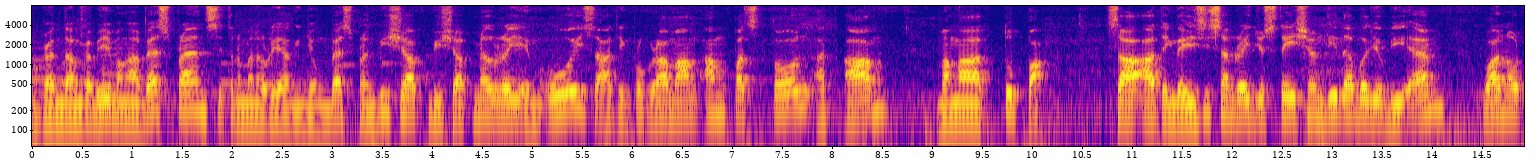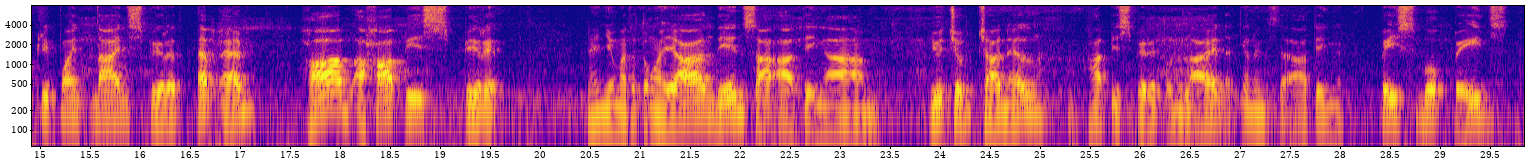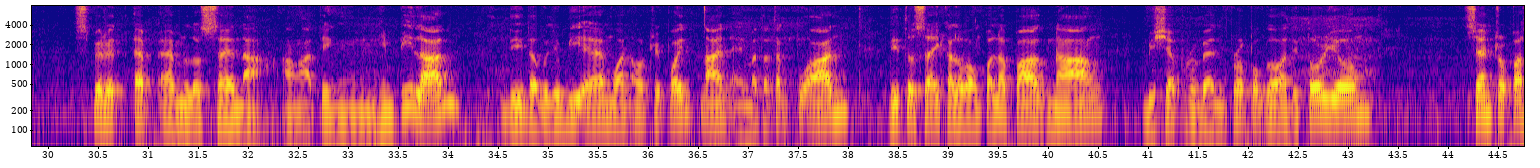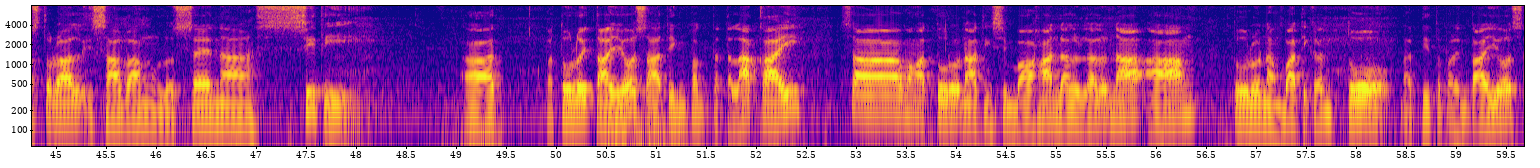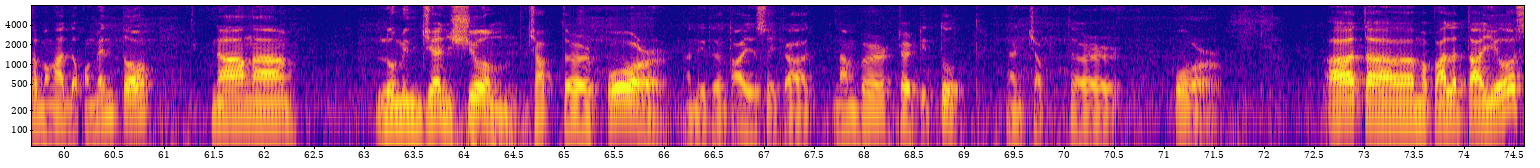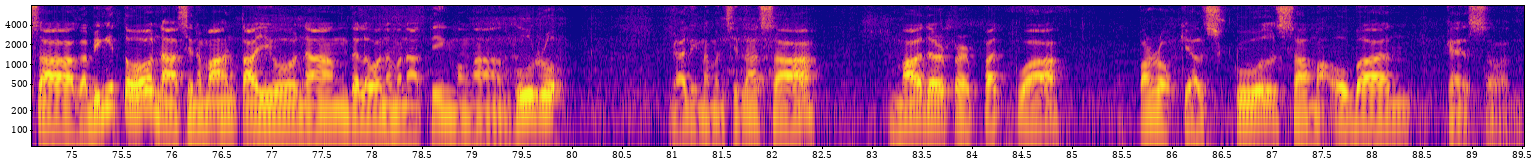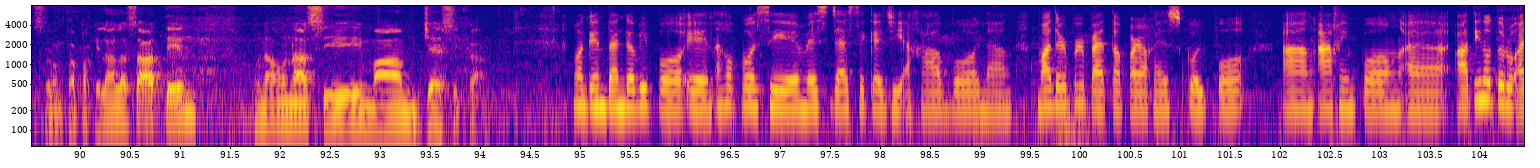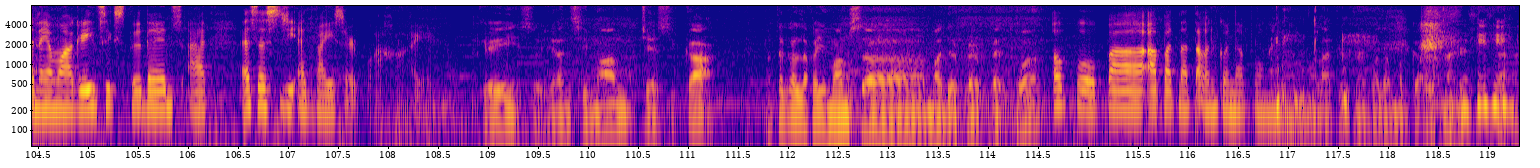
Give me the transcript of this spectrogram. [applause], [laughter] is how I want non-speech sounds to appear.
Magandang gabi mga best friends. Ito naman uri ang inyong best friend Bishop, Bishop Melray M. Uy sa ating programang Ang Pastol at ang Mga Tupa sa ating diocesan radio station DWBM 103.9 Spirit FM Have a Happy Spirit na inyong matutunghayan din sa ating um, YouTube channel Happy Spirit Online at ganun sa ating Facebook page Spirit FM Lucena. Ang ating himpilan, DWBM 103.9 ay matatagpuan dito sa ikalawang palapag ng Bishop Ruben Propogo Auditorium, Centro Pastoral Isabang, Lucena City. At patuloy tayo sa ating pagtatalakay sa mga turo nating simbahan, lalo-lalo na ang turo ng Vatican II. At dito pa rin tayo sa mga dokumento ng uh, Lumen Gentium chapter 4. Andito na tayo sa ika number 32 ng chapter 4. At uh, mapalad tayo sa gabing ito na sinamahan tayo ng dalawa naman nating mga guro. Galing naman sila sa Mother Perpetua Parochial School sa Maoban, Quezon. So magpapakilala sa atin, una-una si Ma'am Jessica. Magandang gabi po. And ako po si Miss Jessica G. Acabo ng Mother Perpetua Parochial School po. Ang aking pong uh, uh, tinuturuan ay mga grade 6 students at SSG advisor po ako. Ayun. Okay, so yan si Ma'am Jessica. Matagal na kayo ma'am sa Mother Perpetua? Opo, pa-apat na taon ko na po ngayon. Malapit na pala magka-award.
